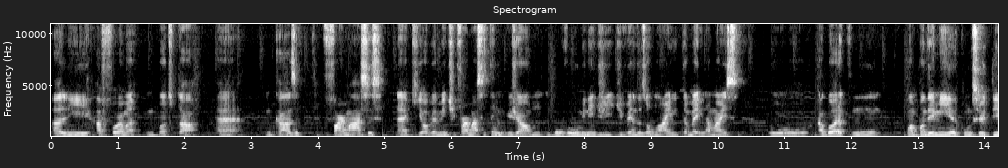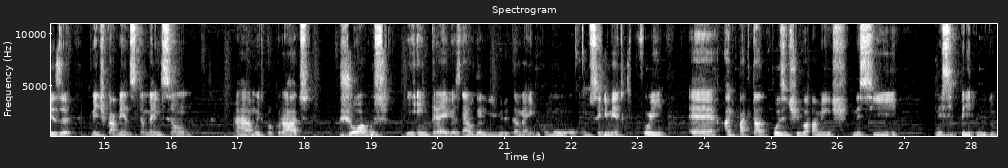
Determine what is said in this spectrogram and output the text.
ali a forma enquanto está é, em casa. Farmácias, né, que obviamente farmácia tem já um bom volume né, de, de vendas online também, né, mas o, agora com, com a pandemia, com certeza medicamentos também são ah, muito procurados, jogos e entregas, né, o delivery também, como um segmento que foi é, impactado positivamente nesse, nesse período.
